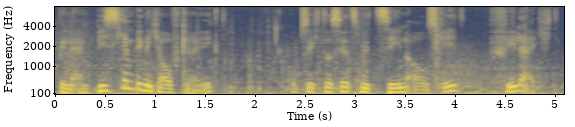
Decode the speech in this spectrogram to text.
Ich bin ein bisschen bin ich aufgeregt. Ob sich das jetzt mit 10 ausgeht? Vielleicht.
